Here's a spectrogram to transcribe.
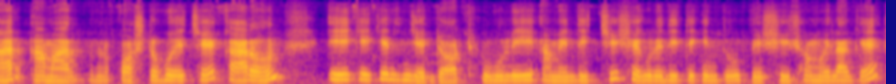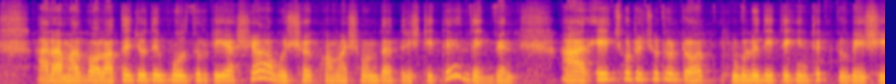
আর আমার কষ্ট হয়েছে। কারণ এই কেকের যে ডটগুলি আমি দিচ্ছি, সেগুলি দিতে কিন্তু বেশি সময় লাগে। আর আমার বলাতে যদি ভুল ত্রুটি আসে, অবশ্যই ক্ষমা সুন্দর দৃষ্টিতে দেখবেন। আর এই ছোট ছোট ডটগুলো দিতে কিন্তু একটু বেশি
